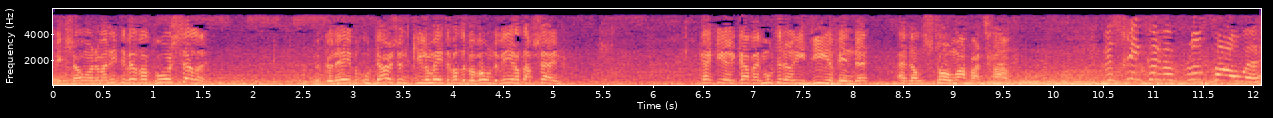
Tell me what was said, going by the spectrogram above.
Ik zou me er maar niet te veel van voorstellen. We kunnen even goed duizend kilometer van de bewoonde wereld af zijn. Kijk, Erika, wij moeten een rivier vinden en dan stroomafwaarts gaan. Misschien kunnen we een vlot bouwen.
